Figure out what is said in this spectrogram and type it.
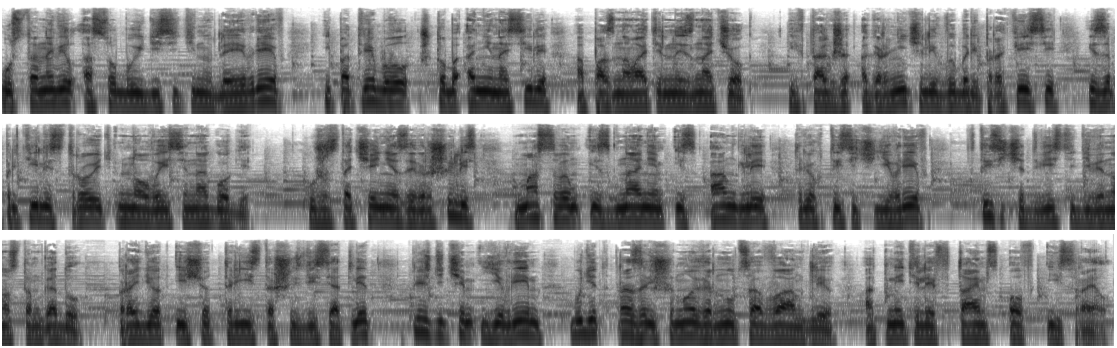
установил особую десятину для евреев и потребовал, чтобы они носили опознавательный значок. Их также ограничили в выборе профессий и запретили строить новые синагоги. Ужесточения завершились массовым изгнанием из Англии трех тысяч евреев в 1290 году. Пройдет еще 360 лет, прежде чем евреям будет разрешено вернуться в Англию, отметили в Times of Israel.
